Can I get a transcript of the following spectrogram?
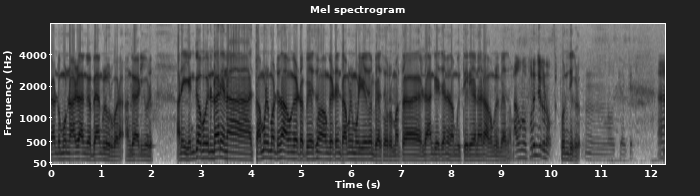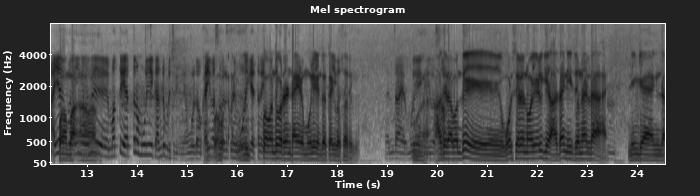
ரெண்டு மூணு நாள் அங்கே பெங்களூர் போகிறேன் அங்கே அடிக்கடி ஆனால் எங்கே போயிருந்தாலும் நான் தமிழ் மட்டும்தான் அவங்ககிட்ட பேசுவோம் அவங்ககிட்ட தமிழ் மொழியே தான் பேசுகிறோம் மற்ற லாங்குவேஜான நமக்கு தெரியாதனால அவங்களும் பேசணும் அவங்க புரிஞ்சுக்கணும். புரிஞ்சுக்கணும். Okay okay. மொத்தம் எத்தனை மூலிகை கண்டுபிடிச்சிருக்கீங்க? உங்கள்ட்ட கைவசம் இருக்கக்கூடிய மூலிகை எத்தனை? இப்போ வந்து ஒரு ரெண்டாயிரம் மூலி எங்கள் கைவசம் இருக்குது ரெண்டாயிரம் மூலிகை அதில் வந்து ஒரு சில நோய்களுக்கு அதான் நீ சொன்னல நீங்கள் இந்த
